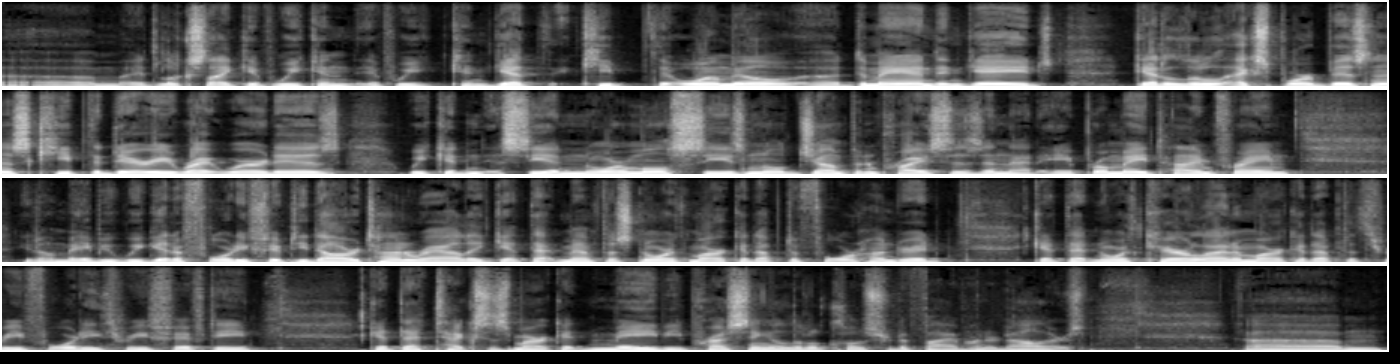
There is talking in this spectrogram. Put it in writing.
um, it looks like if we can if we can get keep the oil mill uh, demand engaged, get a little export business, keep the dairy right where it is, we could see a normal seasonal jump in prices in that April May timeframe. you know, maybe we get a 40 $50 ton rally, get that Memphis North market up to 400, get that North Carolina market up to 340, 350, get that Texas market maybe pressing a little closer to $500. Um,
